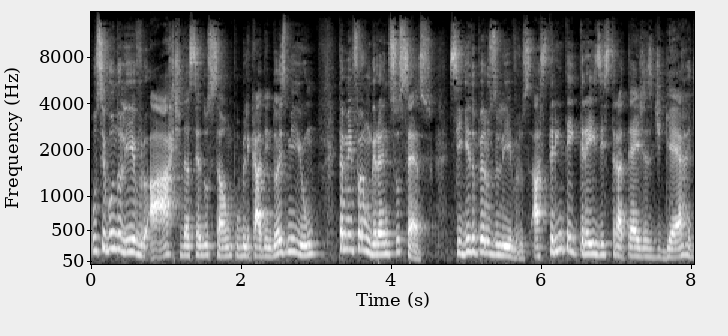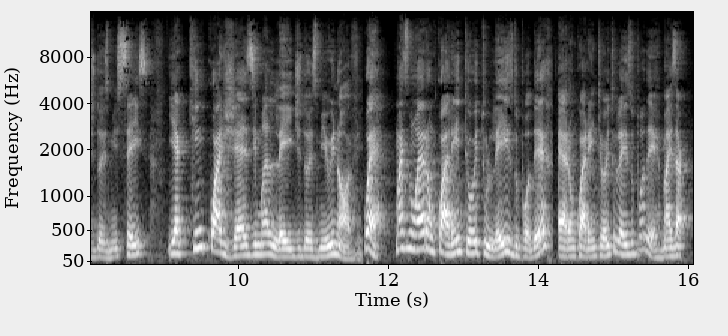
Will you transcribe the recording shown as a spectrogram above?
O segundo livro, A Arte da Sedução, publicado em 2001, também foi um grande sucesso, seguido pelos livros As 33 Estratégias de Guerra, de 2006, e A Quinquagésima Lei, de 2009. Ué, mas não eram 48 leis do poder? Eram 48 leis do poder, mas a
